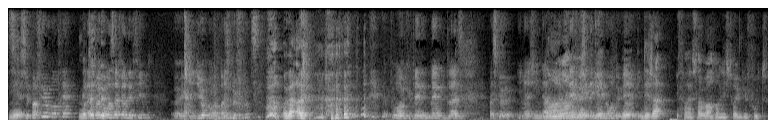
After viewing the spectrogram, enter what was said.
Mais- C'est- C'est pas fait au contraire. Mais On n'a peut-être pas que- commencé à faire des films euh, qui durent comme un match de foot On a... pour occuper les mêmes places. Parce que, imagine, Non, non, télé, mais mec, des créneaux de Mais déjà, il faudrait savoir dans l'historique du foot,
